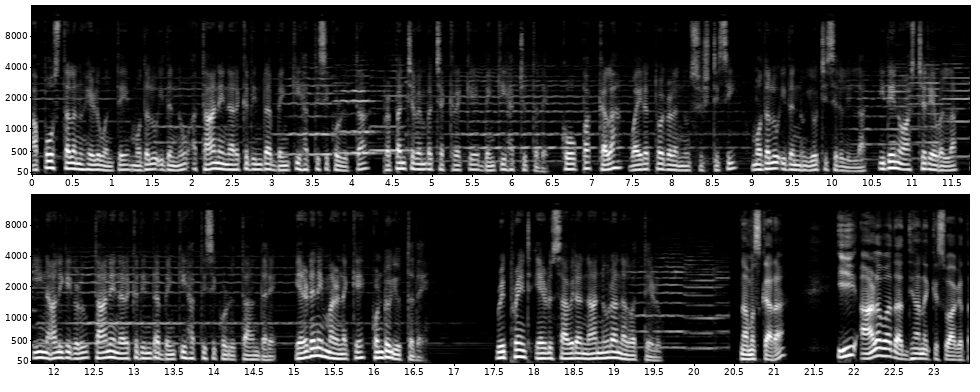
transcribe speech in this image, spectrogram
ಅಪೋಸ್ತಲನು ಹೇಳುವಂತೆ ಮೊದಲು ಇದನ್ನು ತಾನೇ ನರಕದಿಂದ ಬೆಂಕಿ ಹತ್ತಿಸಿಕೊಳ್ಳುತ್ತಾ ಪ್ರಪಂಚವೆಂಬ ಚಕ್ರಕ್ಕೆ ಬೆಂಕಿ ಹಚ್ಚುತ್ತದೆ. ಕೋಪ, ಕಲ, ವೈರತ್ವಗಳನ್ನು ಸೃಷ್ಟಿಸಿ ಮೊದಲು ಇದನ್ನು ಯೋಚಿಸಿರಲಿಲ್ಲ. ಇದೇನು ಆಶ್ಚರ್ಯವಲ್ಲ, ಈ ನಾಲಿಗೆಗಳು ತಾನೇ ನರಕದಿಂದ ಬೆಂಕಿ ಹತ್ತಿಸಿಕೊಳ್ಳುತ್ತಾ ಅಂದರೆ ಎರಡನೇ ಮರಣಕ್ಕೆ ಕೊಂಡೊಯ್ಯುತ್ತದೆ. ರಿಪ್ರಿಂಟ್ ಎರಡು ಸಾವಿರ ನಾನ್ನೂರ ನಲವತ್ತೇಳು. ನಮಸ್ಕಾರ. ಈ ಆಳವಾದ ಅಧ್ಯಯನಕ್ಕೆ ಸ್ವಾಗತ.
